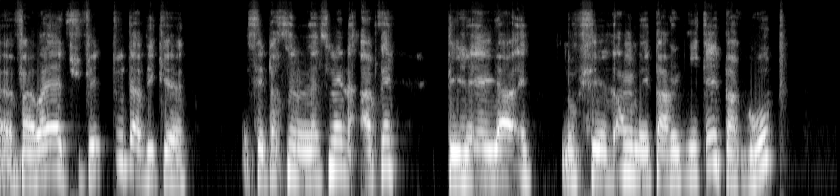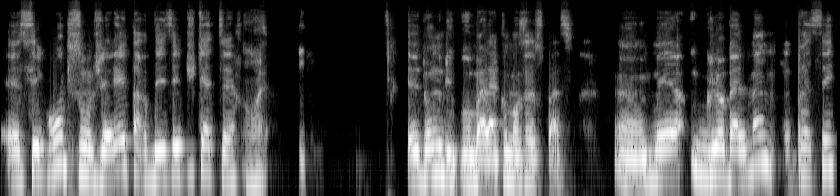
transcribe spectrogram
Enfin, voilà, tu fais tout avec euh, ces personnes la semaine. Après, y a- donc on est par unité, par groupe. Et ces groupes sont gérés par des éducateurs. Ouais. Et donc, du coup, voilà comment ça se passe. Euh, mais globalement, on passait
